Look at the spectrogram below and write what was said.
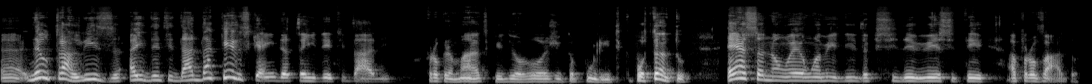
é, neutraliza a identidade daqueles que ainda têm identidade programática, ideológica, política. Portanto, essa não é uma medida que se devesse ter aprovado.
